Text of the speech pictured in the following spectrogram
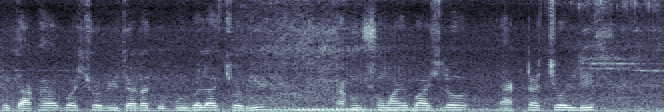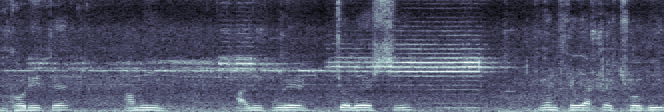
তো দেখা একবার ছবিটা একটা দুপুরবেলার ছবি। এখন সময় বাজলো একটা চল্লিশ ঘড়িতে। আমি আলিপুরে চলে এসেছি। এবং সেই একটা ছবি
